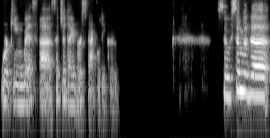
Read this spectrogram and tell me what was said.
working with uh, such a diverse faculty group. So some of the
